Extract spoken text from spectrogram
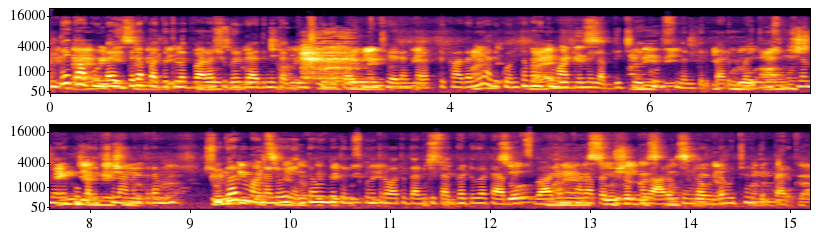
అంతేకాకుండా ఇతర పద్ధతుల ద్వారా షుగర్ వ్యాధిని తగ్గించుకునే ప్రయత్నం చేయడం కరెక్ట్ కాదని. అది కొంతవరకు మాత్రమే లబ్ధి చేకూరుస్తుందని తెలిపారు. వైద్యుల సూచన మేరకు పరీక్షల అనంతరం షుగర్ 20% మనలో ఎంత ఉందో తెలుసుకున్న తర్వాత దానికి. తగ్గట్టుగా టాబ్లెట్స్ వాడడం ద్వారా ప్రతి ఒక్కరు ఆరోగ్యంగా ఉండవచ్చని తెలిపారు ఒక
